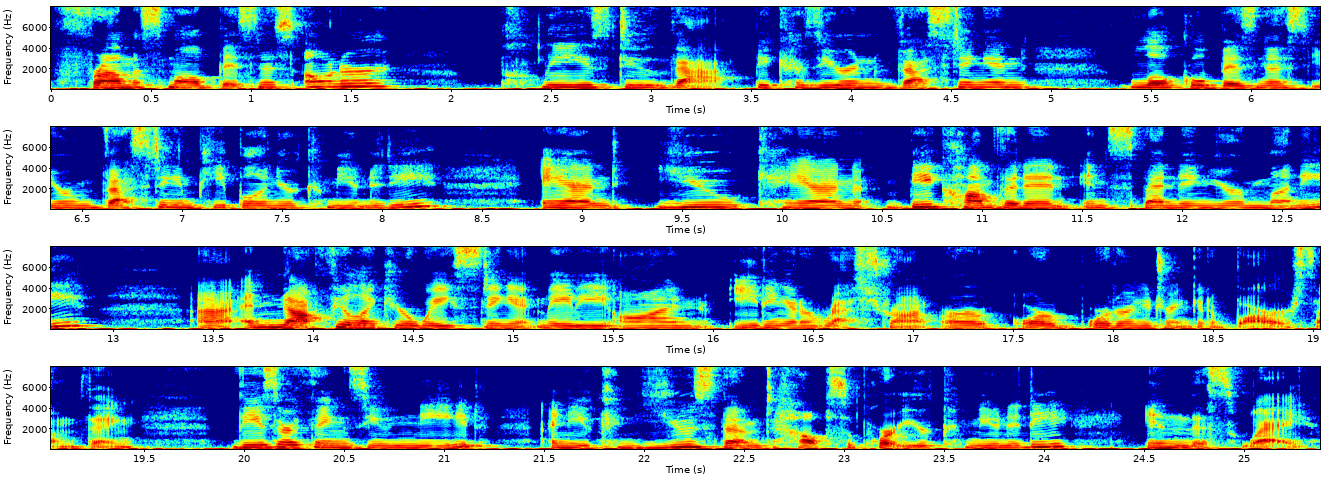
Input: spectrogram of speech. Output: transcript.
from a small business owner, please do that because you're investing in local business, you're investing in people in your community, and you can be confident in spending your money uh, and not feel like you're wasting it maybe on eating at a restaurant or, or ordering a drink at a bar or something. These are things you need, and you can use them to help support your community in this way.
